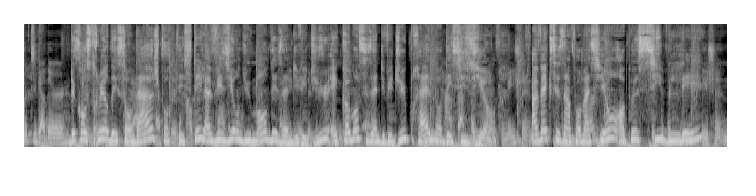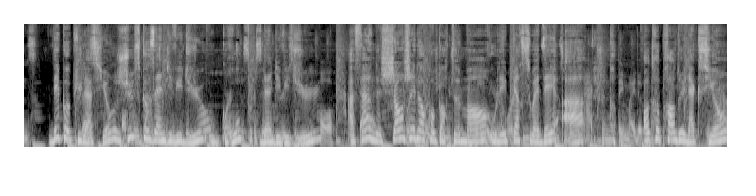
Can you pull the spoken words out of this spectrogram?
de construire des sondages pour tester la vision du monde des individus et comment ces individus prennent leurs décisions. Avec ces informations, on peut cibler des populations jusqu'aux individus ou groupes d'individus afin de changer leur comportement ou les persuader à entreprendre une action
